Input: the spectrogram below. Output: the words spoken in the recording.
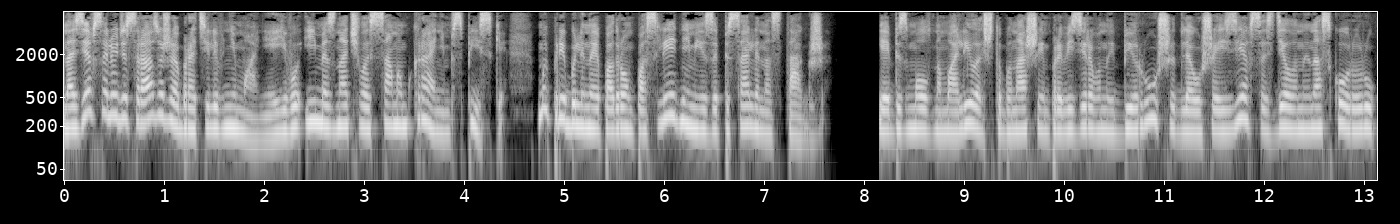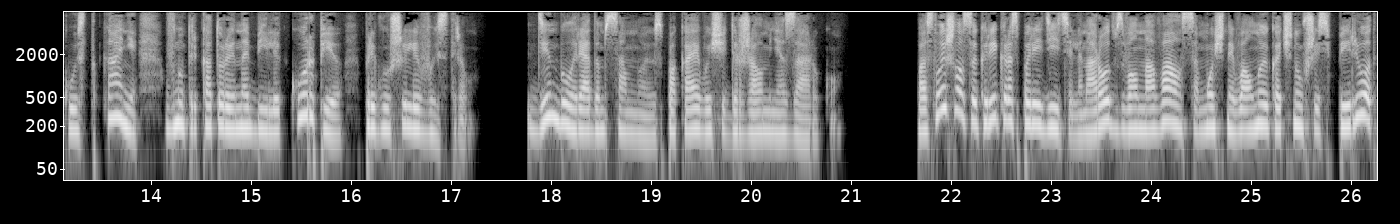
На Зевса люди сразу же обратили внимание, его имя значилось самым крайним в списке. Мы прибыли на ипподром последними и записали нас также. Я безмолвно молилась, чтобы наши импровизированные беруши для ушей Зевса, сделанные на скорую руку из ткани, внутрь которой набили корпию, приглушили выстрел. Дин был рядом со мной, успокаивающе держал меня за руку. Послышался крик распорядителя, народ взволновался, мощной волной качнувшись вперед,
